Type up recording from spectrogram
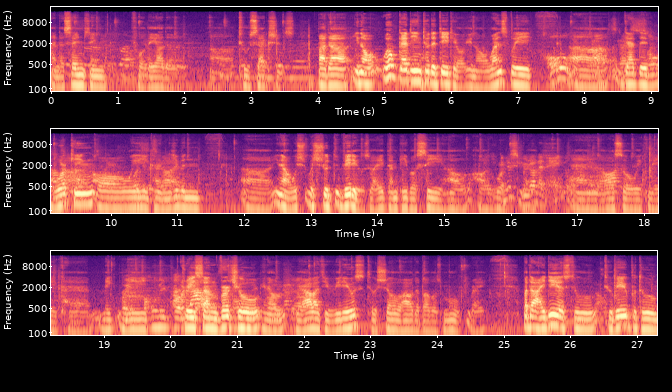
And the same thing for the other uh, two sections. But uh, you know we'll get into the detail you know once we uh, get it working or we can even uh, you know we, sh- we shoot videos right? Then people see how, how it You can works just shoot right? on an angle. and also we make uh, make Wait, me holy pro- create some virtual you know pro- reality videos to show how the bubbles move right? But the idea is to to be able to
